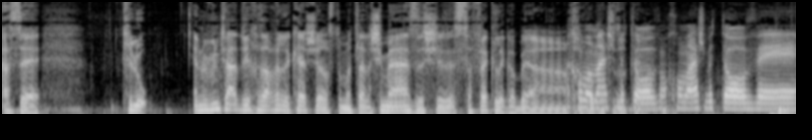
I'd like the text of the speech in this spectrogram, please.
אז אה, כאילו אני מבין שאת חזרתם לקשר זאת אומרת לאנשים היה איזה ספק לגבי אנחנו החברות ממש הזאת. בטוב, אנחנו ממש בטוב, ו-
